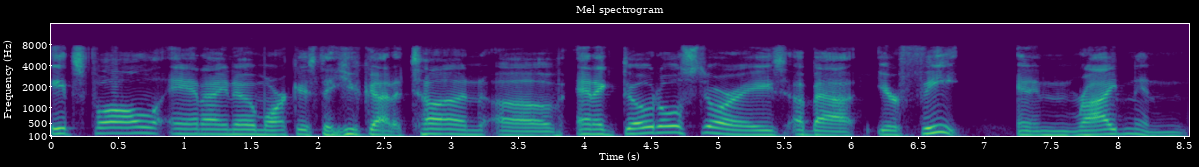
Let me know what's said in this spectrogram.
It's fall, and I know, Markus, that you've got a ton of anecdotal stories about your feet and riding and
